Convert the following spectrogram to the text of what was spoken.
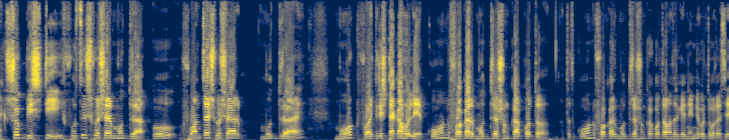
একশো বিশটি পঁচিশ পয়সার মুদ্রা ও পঞ্চাশ পয়সার মুদ্রায় মোট পঁয়ত্রিশ টাকা হলে কোন ফকার মুদ্রা সংখ্যা কত? অর্থাৎ কোন ফকার মুদ্রা সংখ্যা কত আমাদেরকে নির্ণয় করতে বলেছে?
